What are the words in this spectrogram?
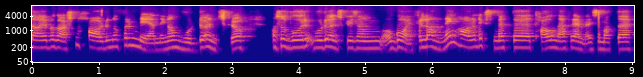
da i bagasjen, har du noen formening om hvor du ønsker å Altså hvor, hvor du ønsker liksom å gå inn for landing? Har du liksom et uh, tall der fremme liksom at uh,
